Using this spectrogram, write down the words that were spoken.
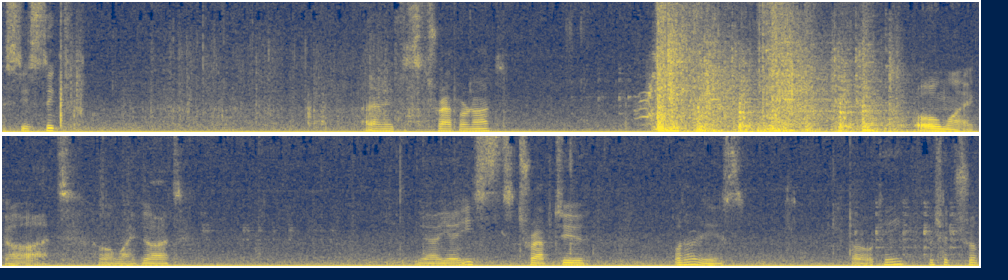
I see a stick. I don't know if it's a trap or not. Oh my god. Oh my god. Yeah, yeah, it's trapped too. What are these? Oh, okay. We should drop.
